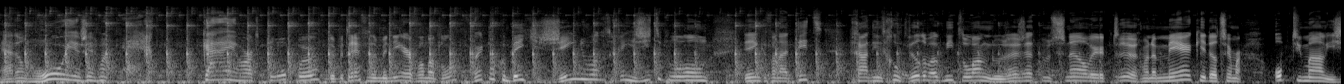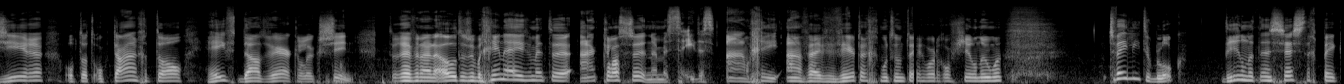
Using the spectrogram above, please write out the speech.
ja, dan hoor je zeg maar keihard kloppen. De betreffende meneer van het lab werd ook een beetje zenuwachtig. En je ziet hem gewoon denken van nou, dit gaat niet goed. Wilde hem ook niet te lang doen. Dus hij zet hem snel weer terug. Maar dan merk je dat zeg maar, optimaliseren op dat octaangetal heeft daadwerkelijk zin. Terug even naar de auto's. We beginnen even met de A-klasse. Een Mercedes AMG A45 moeten we hem tegenwoordig officieel noemen. 2 liter blok. 360 pk,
